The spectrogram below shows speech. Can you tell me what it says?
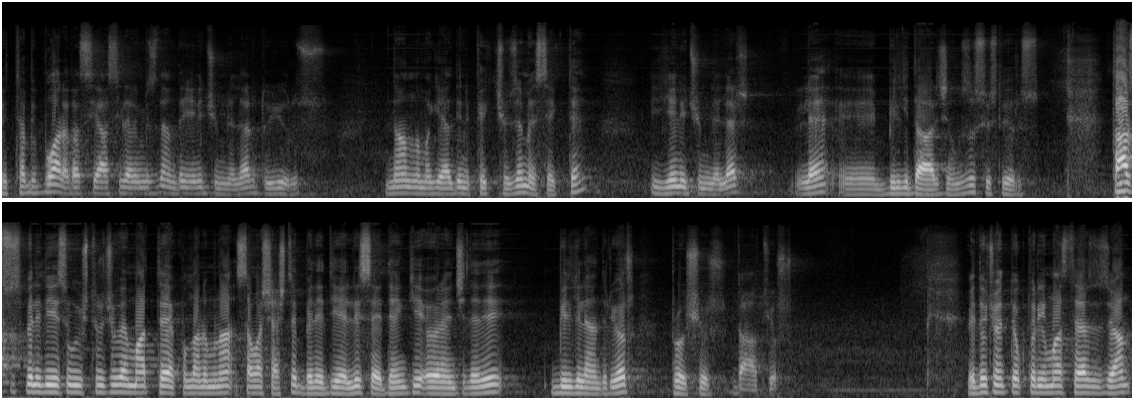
E tabi bu arada siyasilerimizden de yeni cümleler duyuyoruz. Ne anlama geldiğini pek çözemesek de yeni cümlelerle e, bilgi dağarcığımızı süslüyoruz. Tarsus Belediyesi uyuşturucu ve madde kullanımına savaş açtı. Belediye, lise, dengi öğrencileri bilgilendiriyor, broşür dağıtıyor. Ve doçent doktor Yılmaz Terzican,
